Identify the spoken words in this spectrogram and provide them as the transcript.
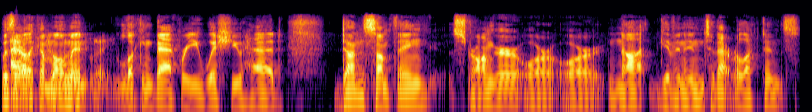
was there like a moment looking back where you wish you had done something stronger or or not given in to that reluctance?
